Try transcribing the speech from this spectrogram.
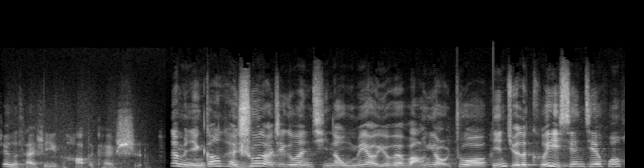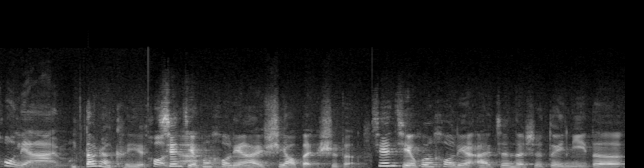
这个才是一个好的开始。那么您刚才说到这个问题呢，我们有一位网友说，您觉得可以先结婚后恋爱吗？当然可以后，先结婚后恋爱是要本事的。先结婚后恋爱真的是对你的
